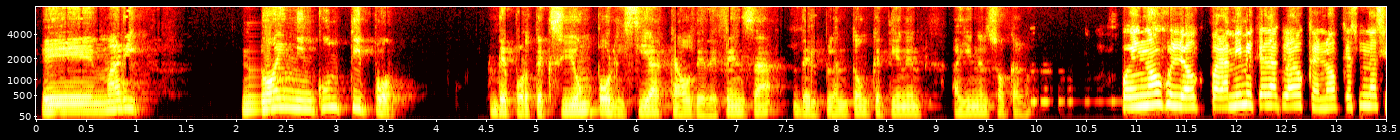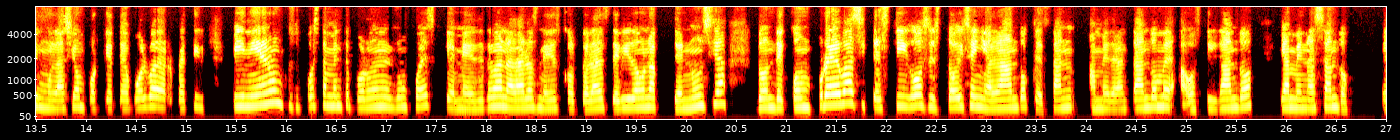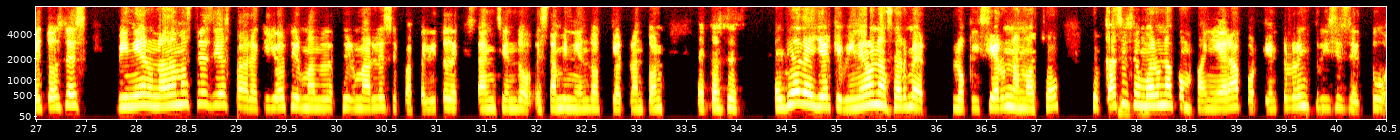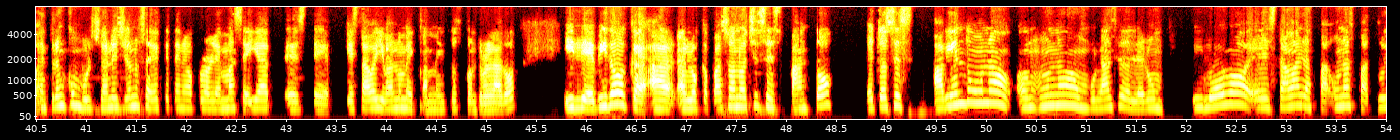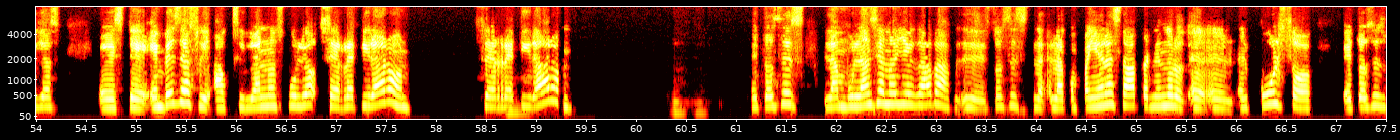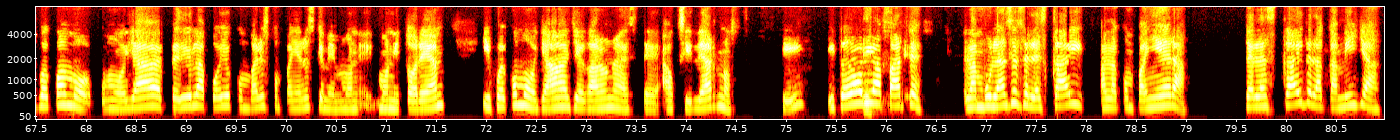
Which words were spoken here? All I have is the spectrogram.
Eh, Mari, no hay ningún tipo de protección policíaca o de defensa del plantón que tienen ahí en el Zócalo? Pues no, Julio, para mí me queda claro que no, que es una simulación, porque te vuelvo a repetir, vinieron supuestamente por orden de un juez que me iban a dar las medidas cautelares debido a una denuncia donde con pruebas y testigos estoy señalando que están amedrantándome, hostigando y amenazando. Entonces, vinieron nada más tres días para que yo firmarles el papelito de que están siendo, están viniendo aquí al plantón. Entonces, el día de ayer que vinieron a hacerme lo que hicieron anoche, que casi se muere una compañera porque entró en crisis, entró en convulsiones, yo no sabía que tenía problemas, ella este, que estaba llevando medicamentos controlados y debido a, lo que pasó anoche se espantó. Entonces, habiendo una, una ambulancia del ERUM y luego estaban las, unas patrullas, este, en vez de auxiliarnos, Julio, se retiraron, se retiraron. Entonces, la ambulancia no llegaba, eh, entonces la, compañera estaba perdiendo el, pulso, entonces fue como, como ya pedí el apoyo con varios compañeros que me monitorean y fue como ya llegaron a este, auxiliarnos, ¿sí? Y todavía aparte, la ambulancia se les cae a la compañera, se les cae de la camilla.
